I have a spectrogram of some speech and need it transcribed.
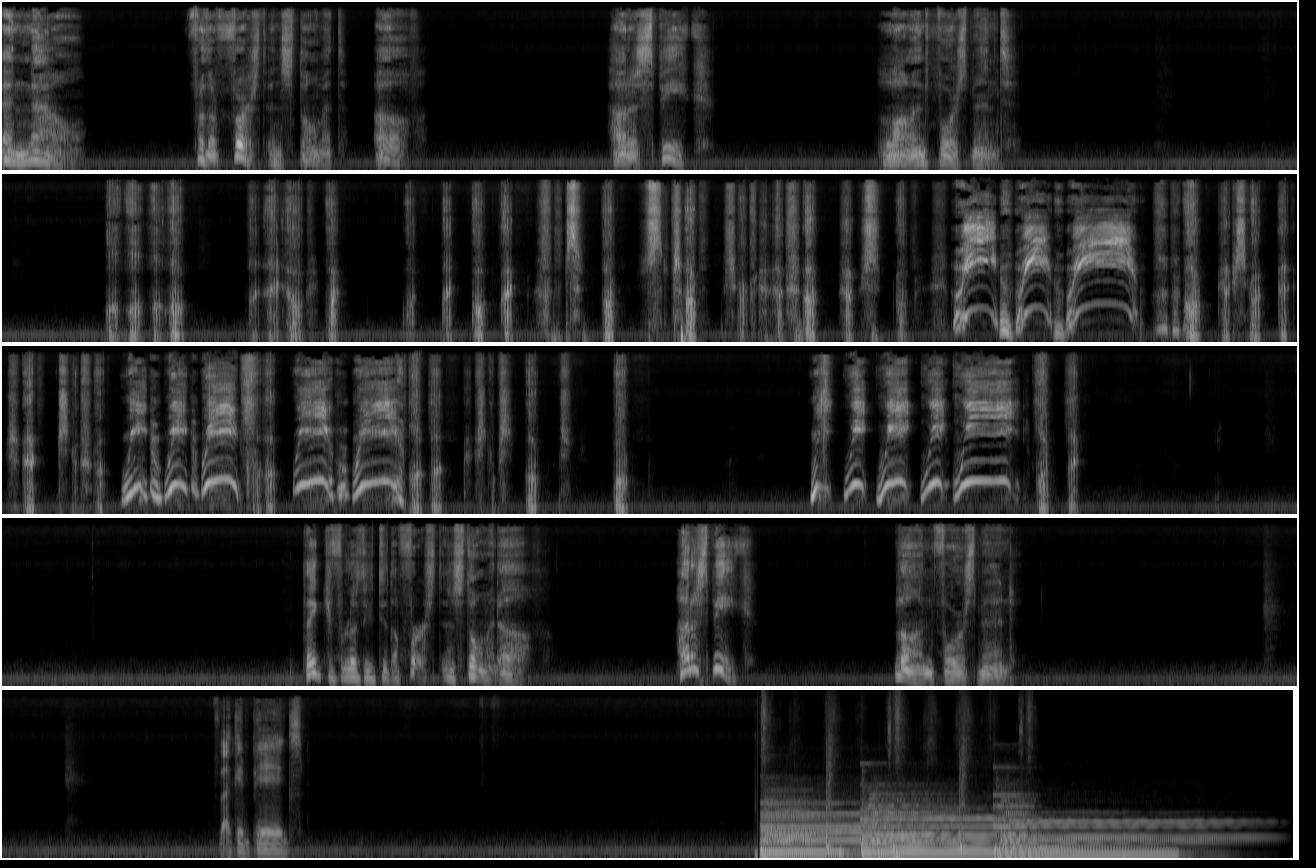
And now, for the first installment of How to Speak Law Enforcement. Wee, wee, wee. Wee, wee, wee, wee, wee. Wee, wee, wee, wee, wee. Thank you for listening to the first installment of How to Speak Law Enforcement. Fucking pigs.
